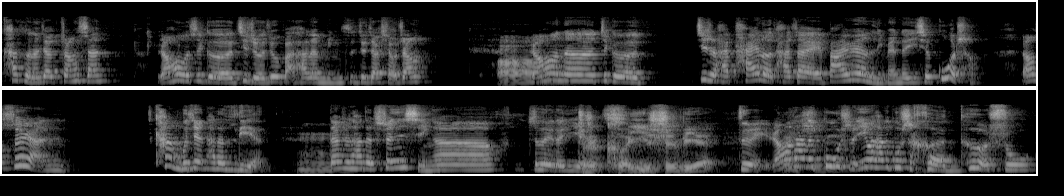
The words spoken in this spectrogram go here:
他可能叫张三，然后这个记者就把他的名字就叫小张，啊、然后？呢，这个记者还拍了他在八院里面的一些过程，然后虽然看不见他的脸，嗯，但是他的身形啊之类的也就是可以识别。对，然后他的故事，因为他的故事很特殊，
